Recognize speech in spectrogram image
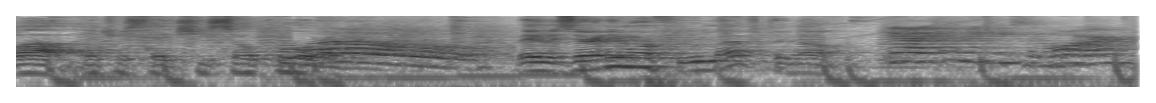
Wow, interesting. She's so cool. Oh. Babe, is there any more food left or no? Yeah, I can make you some more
